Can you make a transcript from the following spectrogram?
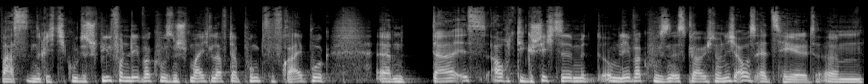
war es ein richtig gutes Spiel von Leverkusen, schmeichelhafter Punkt für Freiburg. Ähm, da ist auch die Geschichte mit um Leverkusen ist, glaube ich, noch nicht auserzählt. Ähm,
